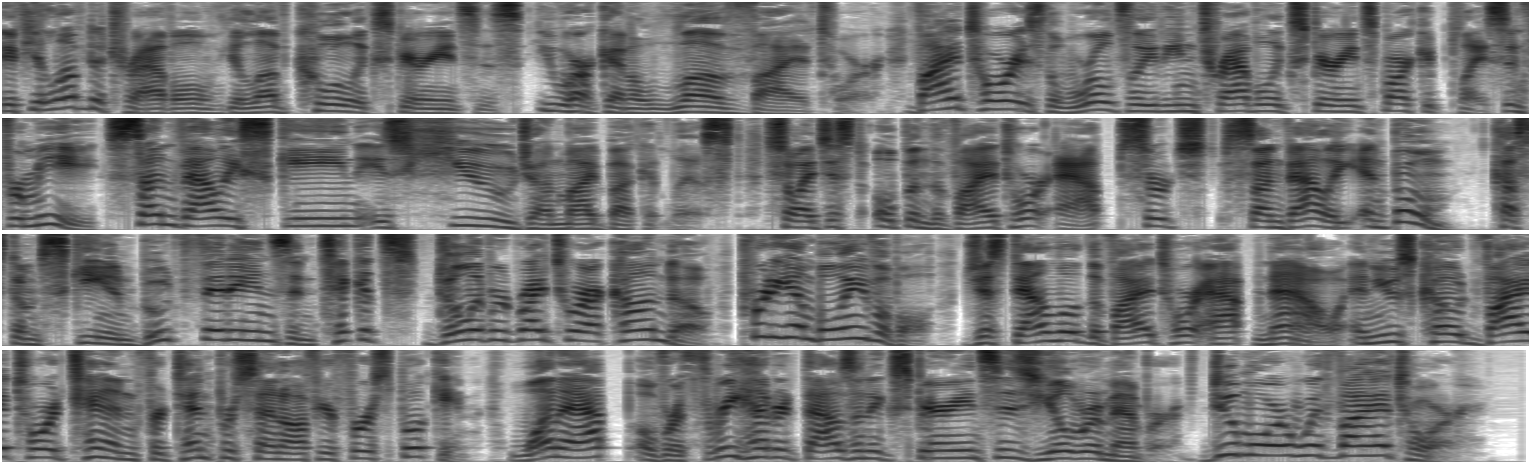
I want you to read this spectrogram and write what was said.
If you love to travel, you love cool experiences, you are going to love Viator. Viator is the world's leading travel experience marketplace, and for me, Sun Valley skiing is huge on my bucket list. So I just opened the Viator app, searched Sun Valley, and boom! Custom ski and boot fittings and tickets delivered right to our condo. Pretty unbelievable. Just download the Viator app now and use code Viator10 for 10% off your first booking. One app, over 300,000 experiences you'll remember. Do more with Viator.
